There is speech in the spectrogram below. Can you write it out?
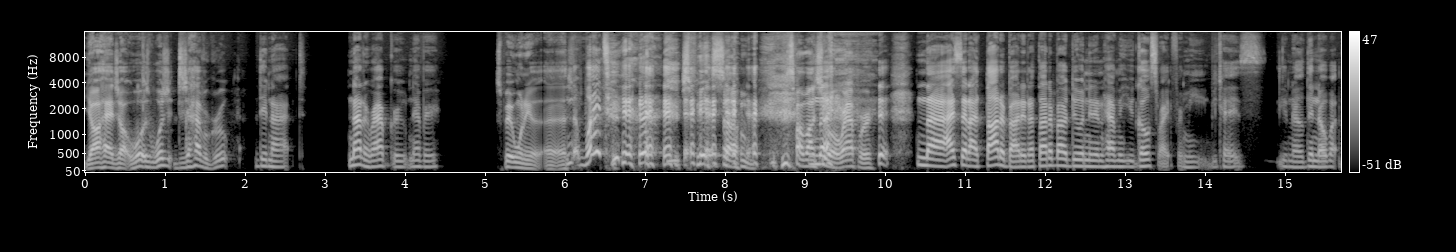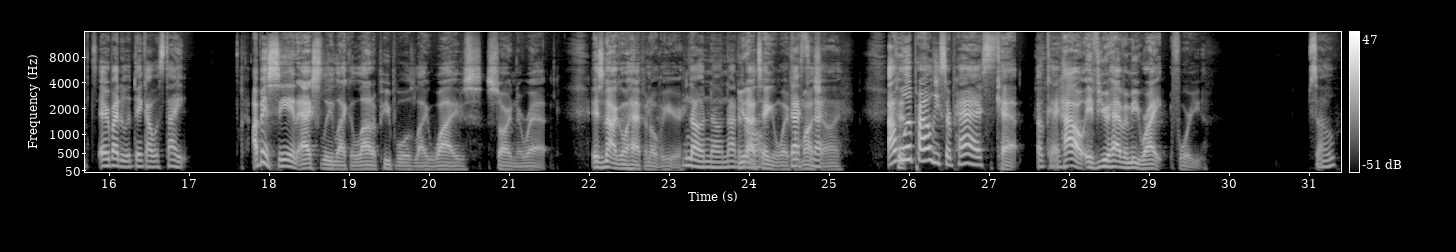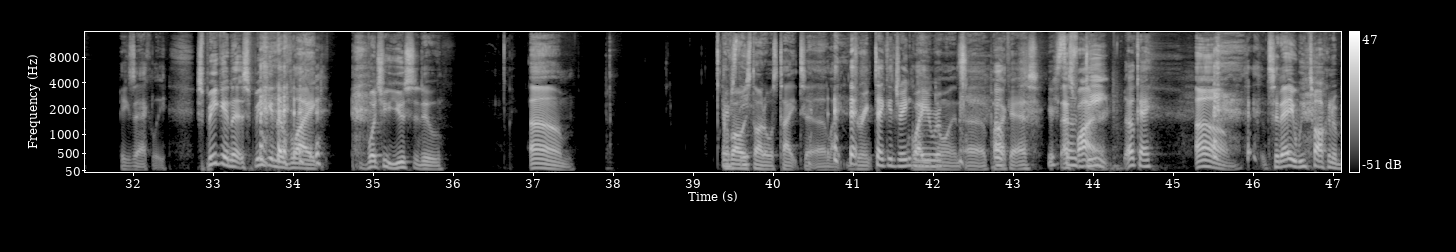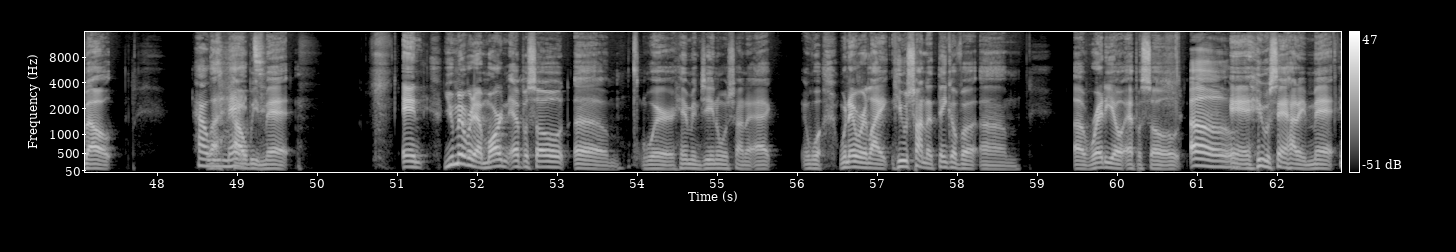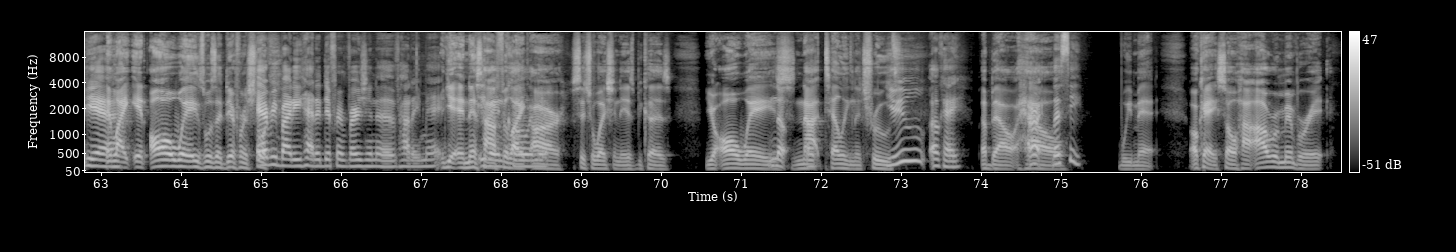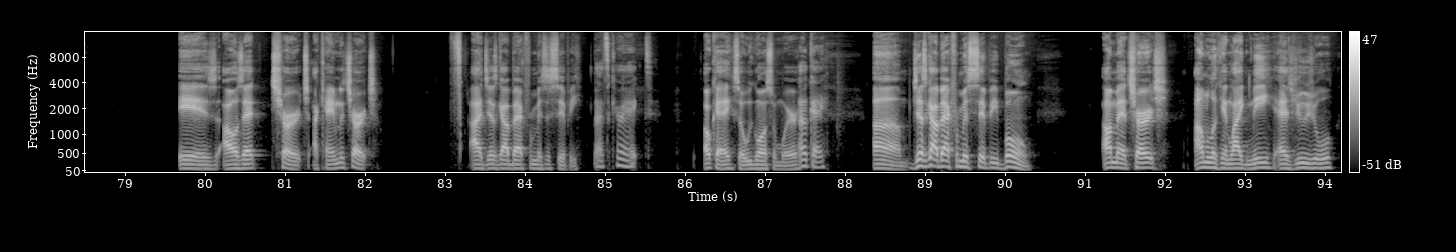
y'all had y'all. What was, what was did y'all have a group? Did not. Not a rap group, never. Spit one of your. Uh, N- What? spit some. You talking about Nah. you a rapper? Nah, I said I thought about it. I thought about doing it and having you ghostwrite for me because, you know, then nobody everybody would think I was tight. I've been seeing actually like a lot of people's like wives starting to rap. It's not gonna happen over here. No, no, not You're not all. taking away That's from my not- shine. I would probably surpass. Cap. Okay. How if you're having me write for you? So Exactly. Speaking of speaking of like what you used to do, um, I've always thought it was tight to uh, like drink take a drink while while, you're you were doing uh, podcasts. You're That's so fire. deep. Okay. Um, today we talking about How like we met. how we met. And you remember that Martin episode um, where him and Gina was trying to act, and well, when they were like, he was trying to think of a um, a radio episode, Oh. and he was saying how they met. Yeah. and like it always was a different story. everybody had a different version of how they met. yeah, and that's how I feel like calling it- our situation is because you're always No, not uh, telling the truth You okay. about All right, how let's see. we met. Okay, so how I remember it is I was at church. I came to church. I just got back from Mississippi. That's correct. Okay, so we going somewhere. Okay. Um, just got back from Mississippi. Boom. I'm at church. I'm looking like me as usual.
